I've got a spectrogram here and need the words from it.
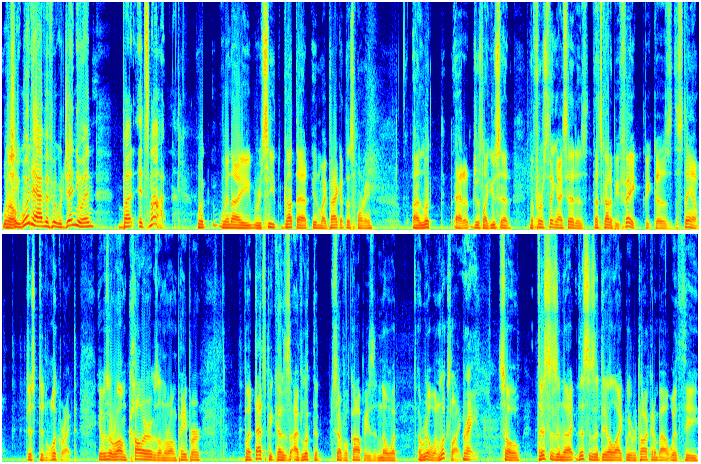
which Well- he would have if it were genuine, but it's not. What when I received got that in my packet this morning, I looked at it, just like you said. The first thing I said is that's got to be fake because the stamp just didn't look right. It was the wrong color. It was on the wrong paper. But that's because I've looked at several copies and know what a real one looks like. Right. So this is a this is a deal like we were talking about with the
